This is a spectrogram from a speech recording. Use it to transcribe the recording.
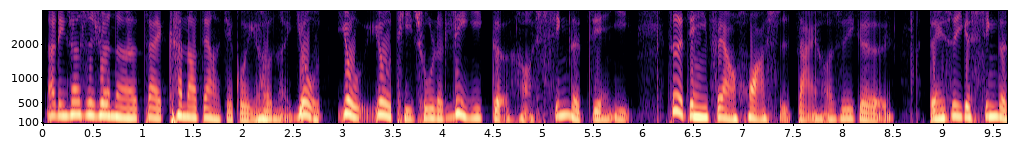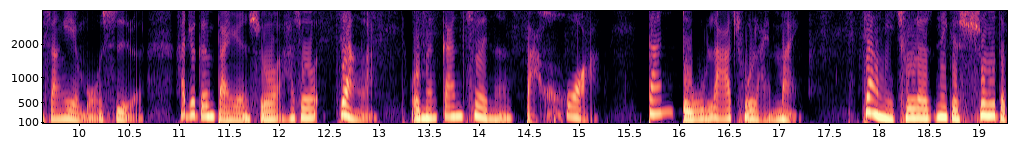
那林川世轩呢，在看到这样的结果以后呢，又又又提出了另一个哈新的建议。这个建议非常划时代哈，是一个等于是一个新的商业模式了。他就跟板垣说：“他说这样啦。”我们干脆呢，把画单独拉出来卖，这样你除了那个书的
